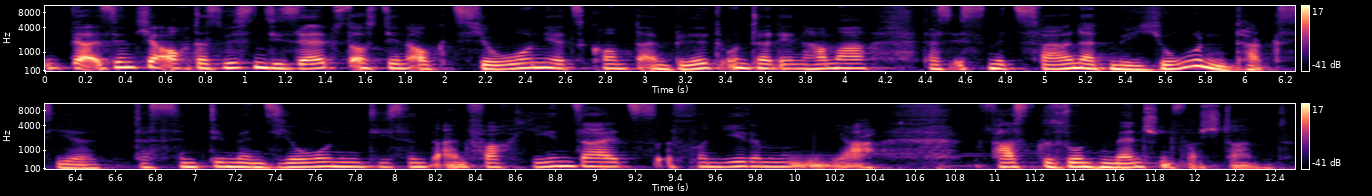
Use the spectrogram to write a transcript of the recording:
da sind ja auch, das wissen Sie selbst aus den Auktionen, jetzt kommt ein Bild unter den Hammer, das ist mit 200 Millionen taxiert. Das sind Dimensionen, die sind einfach jenseits von jedem, ja, fast gesunden Menschenverstand.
